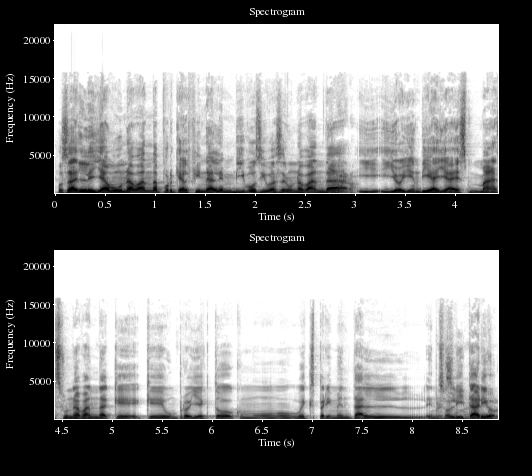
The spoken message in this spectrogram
O sea, le llamo una banda porque al final en vivo sí iba a ser una banda Claro. y, y hoy en día ya es más una banda que, que un proyecto como experimental en solitario.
